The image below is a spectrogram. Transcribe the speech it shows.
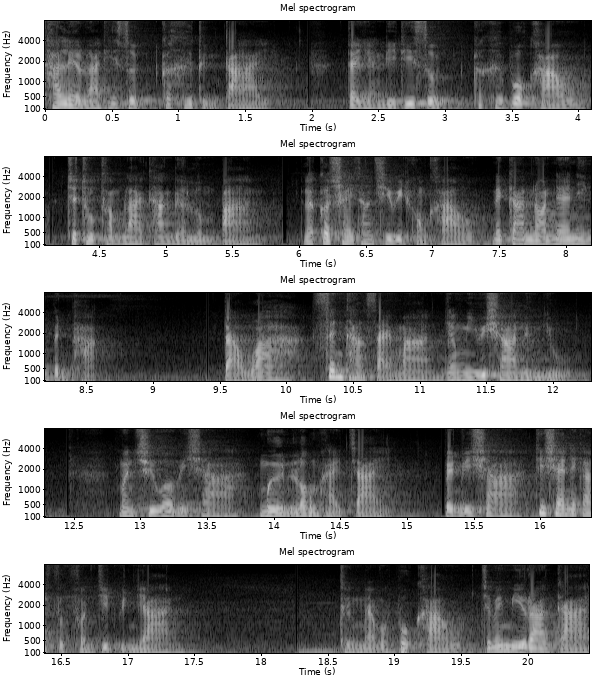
ถ้าเลวร้ายที่สุดก็คือถึงตาย แต่อย่างดีที่สุดก็คือพวกเขาจะถูกทำลายทางเดินลมปราณแล้วก็ใช้ทั้งชีวิตของเขาในการนอนแน่นิ่งเป็นผัก แต่ว่าเส้นทางสายมารยังมีวิชาหนึ่งอยู่ มันชื่อว่าวิชาหมื่นลมหายใจ เป็นวิชาที่ใช้ในการฝึกฝนจิตวิญญาณ ถึงแม้ว่าพวกเขาจะไม่มีร่างกาย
